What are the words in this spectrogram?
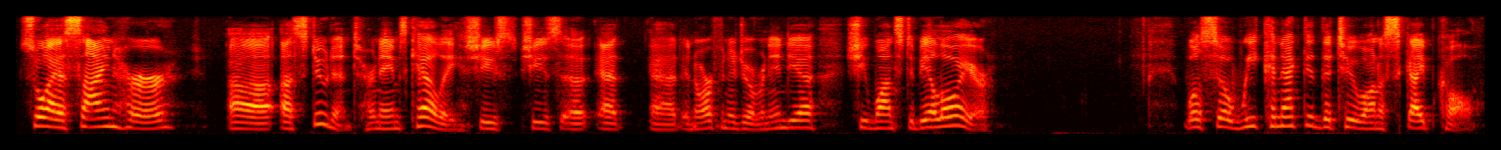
So I assign her uh, a student. Her name's Kelly. She's, she's uh, at, at an orphanage over in India. She wants to be a lawyer. Well, so we connected the two on a Skype call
